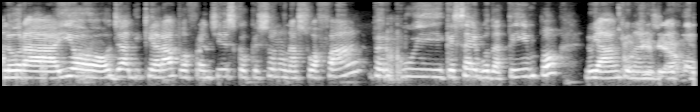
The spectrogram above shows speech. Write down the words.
Allora, io ho già dichiarato a Francesco che sono una sua fan, per cui che seguo da tempo. Lui ha anche Oggi una newsletter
